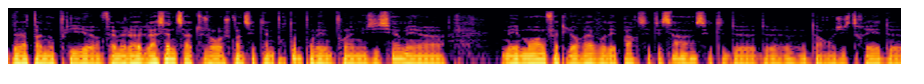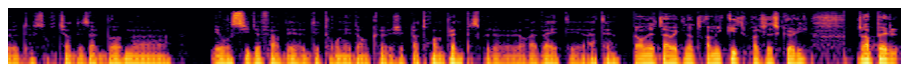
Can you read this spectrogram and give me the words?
de la panoplie. Enfin, mais la, scène, ça a toujours, je pense, c'était important pour les, pour les musiciens, mais, mais moi, en fait, le rêve au départ, c'était ça, hein, c'était de, d'enregistrer, de, sortir des albums et aussi de faire des, tournées. Donc, j'ai pas trop en plaindre parce que le, rêve a été atteint. On est avec notre ami Keith Francescoli. Je rappelle,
